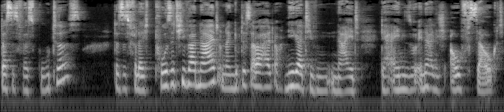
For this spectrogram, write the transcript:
Das ist was Gutes. Das ist vielleicht positiver Neid und dann gibt es aber halt auch negativen Neid, der einen so innerlich aufsaugt.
